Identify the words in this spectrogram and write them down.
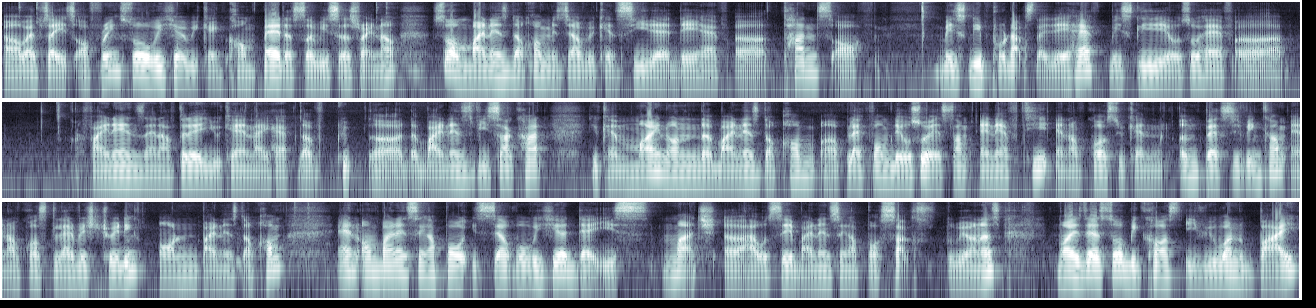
uh, website is offering. So over here we can compare the services right now. So on binance.com itself we can see that they have uh, tons of basically products that they have. Basically they also have uh, finance and after that you can like have the uh, the Binance Visa card. You can mine on the Binance.com uh, platform. They also have some NFT and of course you can earn passive income and of course leverage trading on Binance.com and on Binance Singapore itself over here there is much uh, I would say Binance Singapore sucks to be honest. Why is that so? Because if you want to buy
